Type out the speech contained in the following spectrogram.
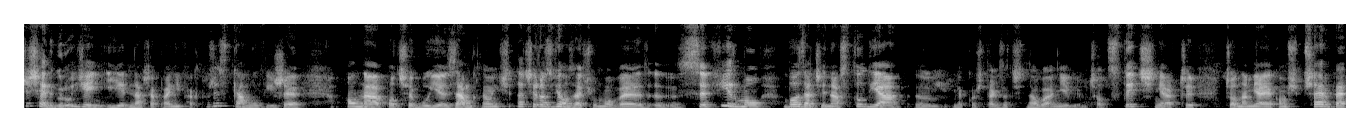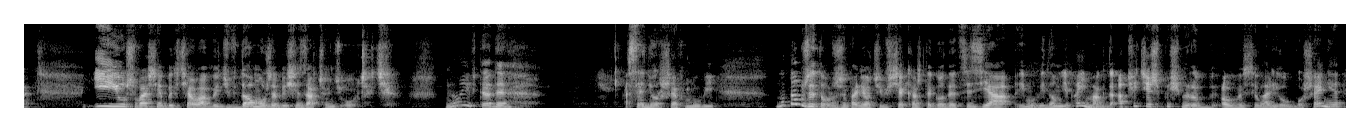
Przyszedł grudzień i jedna pani fakturzystka mówi, że ona potrzebuje zamknąć, znaczy rozwiązać umowę z, z firmą, bo zaczyna studia, y, jakoś tak zaczynała, nie wiem, czy od stycznia, czy, czy ona miała jakąś przerwę i już właśnie by chciała być w domu, żeby się zacząć uczyć. No i wtedy senior szef mówi, No dobrze, to proszę Pani, oczywiście każdego decyzja. I mówi do mnie, Pani Magda, a przecież myśmy wysyłali ogłoszenie,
